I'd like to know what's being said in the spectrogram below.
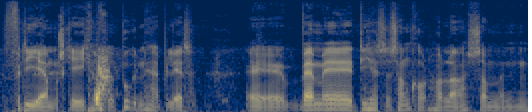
fordi jeg måske ikke har ja. fået booket den her billet. Øh, hvad med de her sæsonkortholdere, som man,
